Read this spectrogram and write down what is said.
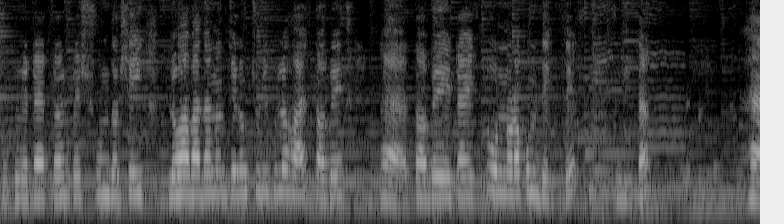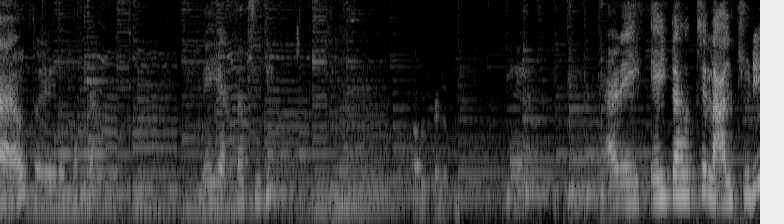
কিন্তু এটা একটা বেশ সুন্দর সেই লোহা বাঁধানোর যেরকম চুড়িগুলো হয় তবে হ্যাঁ তবে এটা একটু অন্যরকম দেখতে চুড়িটা। হ্যাঁ ওই তো এইরকম এই একটা চুড়ি। হ্যাঁ। আর এই এইটা হচ্ছে লাল চুড়ি।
